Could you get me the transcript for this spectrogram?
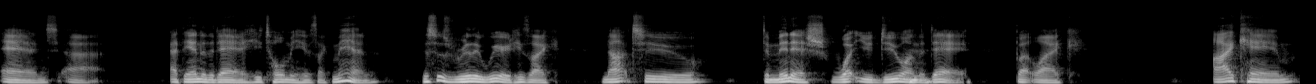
And uh, at the end of the day, he told me he was like, "Man, this was really weird." He's like, "Not to diminish what you do on the Mhm. day, but like." I came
